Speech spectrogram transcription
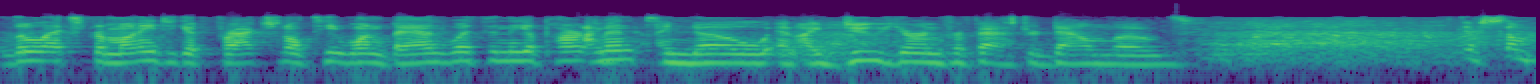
A little extra money to get fractional T1 bandwidth in the I, apartment? I know, and I do yearn for faster downloads. There's some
